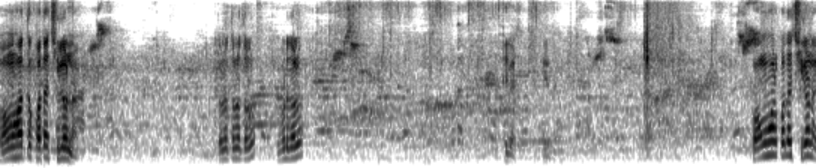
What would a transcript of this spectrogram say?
কম হওয়ার তো কথা ছিল না। তোলো তোলো তোলো, উপরে তোলো। ঠিক আছে ঠিক আছে কম হওয়ার কথা ছিল না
